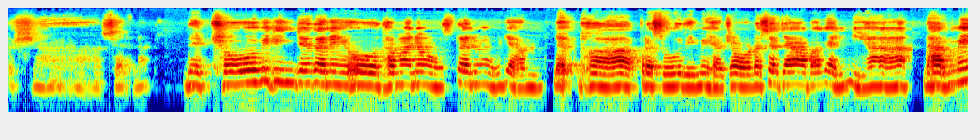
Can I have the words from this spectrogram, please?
கிருஷ்ணா சரணம் दक्षो विरिञ्चतनयो धमनोस्तनूजं लब्ध्वा प्रसूदिमिह चापगन्या धर्मे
